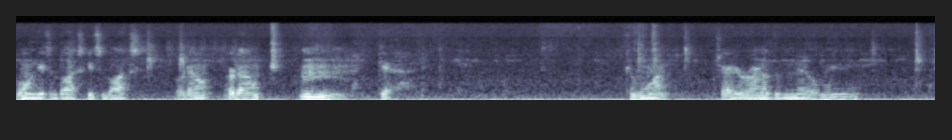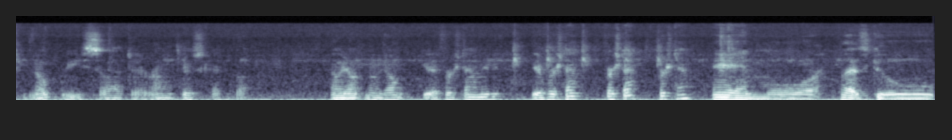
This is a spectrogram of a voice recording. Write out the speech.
Come on, get some blocks, get some blocks. Or don't, or don't. Mmm, God. Come on. Try to run up the middle, maybe? Nope, we still have to run this guy. No, we don't, no, we don't. Get a first down, maybe? Get a first down, first down, first down. And more. Let's go.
